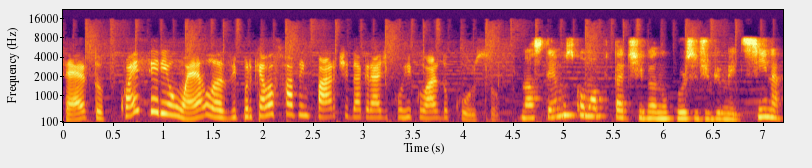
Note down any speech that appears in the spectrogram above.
certo? Quais seriam elas e por que elas fazem parte da grade curricular do curso? Nós temos como optativa no curso de biomedicina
